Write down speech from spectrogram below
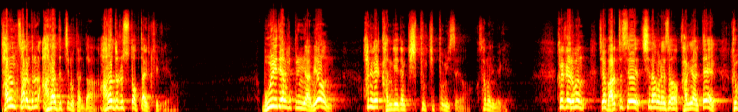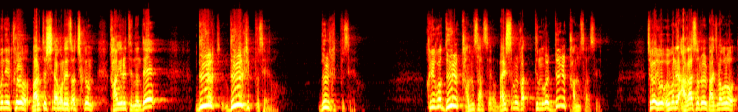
다른 사람들은 알아듣지 못한다. 알아들을 수도 없다. 이렇게 얘기해요. 뭐에 대한 기쁨이냐면 하나님의 관계에 대한 깊은 기쁨이 있어요. 사모님에게. 그러니까 여러분 제가 마르트스 신학원에서 강의할 때 그분이 그 마르트 신학원에서 지금 강의를 듣는데 늘, 늘 기쁘세요. 늘 기쁘세요. 그리고 늘 감사하세요. 말씀을 가- 듣는 걸 늘 감사하세요. 제가 요- 요번에 아가서를 마지막으로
